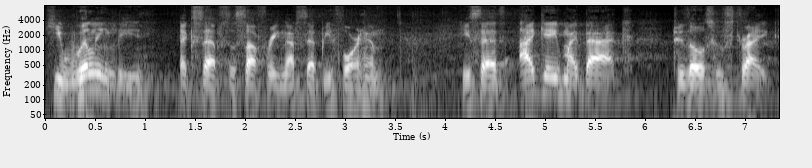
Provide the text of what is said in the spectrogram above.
He willingly accepts the suffering that's set before him. He says, I gave my back to those who strike.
